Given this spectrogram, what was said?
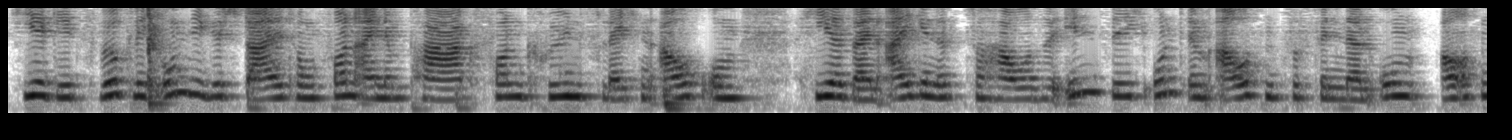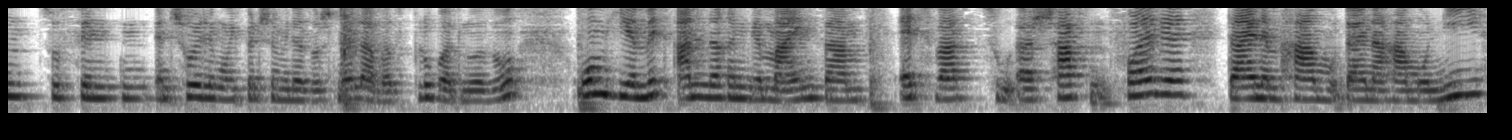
Hier geht es wirklich um die Gestaltung von einem Park, von Grünflächen, auch um hier sein eigenes Zuhause in sich und im Außen zu finden, um außen zu finden. Entschuldigung, ich bin schon wieder so schnell, aber es blubbert nur so, um hier mit anderen gemeinsam etwas zu erschaffen. Folge deinem deiner Harmonie,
